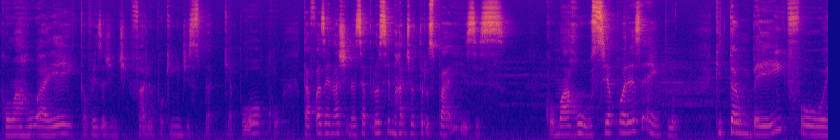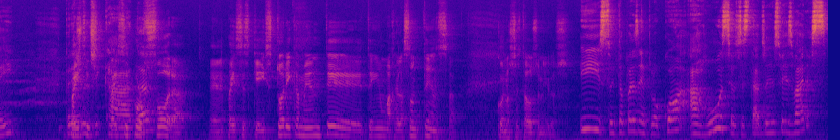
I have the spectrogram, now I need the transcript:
com a Huawei, talvez a gente fale um pouquinho disso daqui a pouco, tá fazendo a China se aproximar de outros países, como a Rússia, por exemplo, que também foi prejudicada. Países, países por fora, eh, países que historicamente têm uma relação tensa com os Estados Unidos. Isso, então, por exemplo, com a Rússia, os Estados Unidos fez várias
